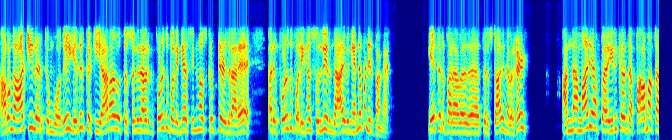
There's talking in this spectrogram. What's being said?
அவங்க ஆட்சியில் இருக்கும்போது எதிர்க்கட்சி யாராவது ஒருத்தர் சொல்லி அவருக்கு பொழுது போலிங்க சினிமா ஸ்கிரிப்ட் எழுதுறாரு அவருக்கு பொழுது போலிங்க சொல்லியிருந்தா இவங்க என்ன பண்ணியிருப்பாங்க? ஏற்றிருப்பார் திரு ஸ்டாலின் அவர்கள்? அந்த மாதிரி அப்போ இருக்கிற இந்த பாமக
